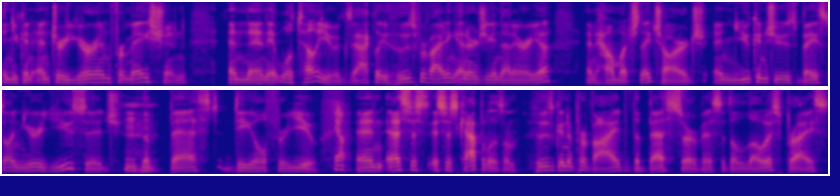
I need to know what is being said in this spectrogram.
and you can enter your information. And then it will tell you exactly who's providing energy in that area and how much they charge. And you can choose based on your usage the best deal for you. Mm-hmm. Yeah. And that's just it's just capitalism. Who's going to provide the best service at the lowest price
